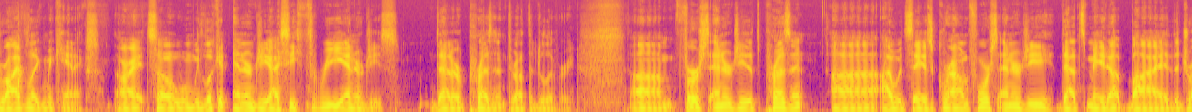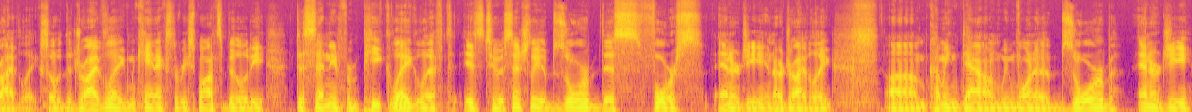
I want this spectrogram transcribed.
drive leg mechanics. All right. So when we look at energy, I see three energies that are present throughout the delivery. Um, first energy that's present uh, I would say is ground force energy that's made up by the drive leg. So the drive leg mechanics, the responsibility descending from peak leg lift is to essentially absorb this force energy in our drive leg um, coming down. We want to absorb energy.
